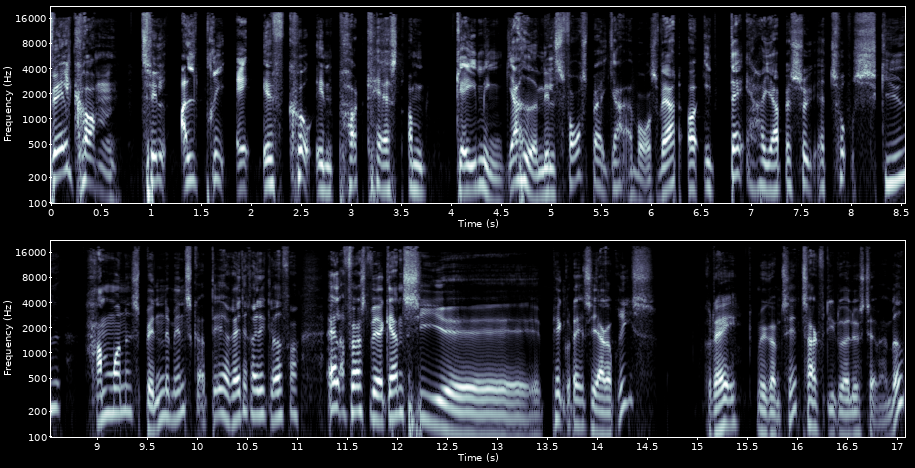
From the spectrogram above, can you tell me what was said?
Velkommen til Aldrig AFK, en podcast om gaming. Jeg hedder Nils Forsberg, jeg er vores vært, og i dag har jeg besøg af to skide hamrende spændende mennesker, og det er jeg rigtig, rigtig glad for. Allerførst vil jeg gerne sige øh, pænt goddag til Jakob Ries. Goddag. Velkommen til. Tak fordi du har lyst til at være med.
